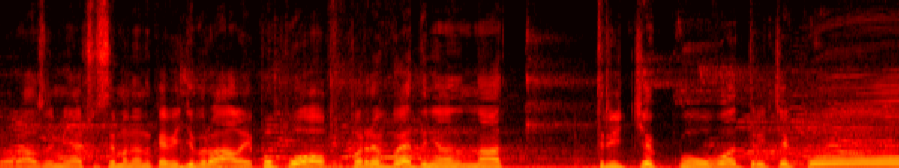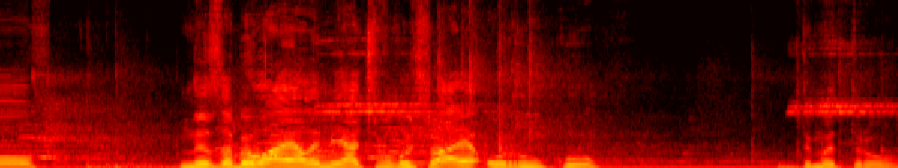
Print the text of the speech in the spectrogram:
Цього разу м'яч у Семененка відібрали. Попов. Переведення на Третьякова. Третьяков не забиває, але м'яч влучає у руку Дмитру.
